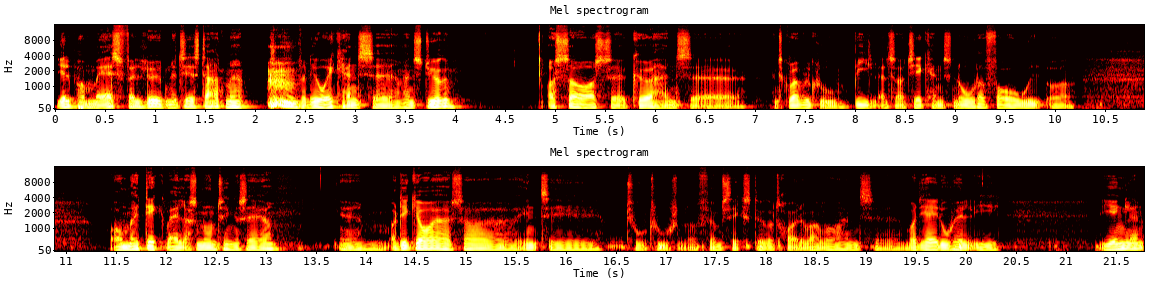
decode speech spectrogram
hjælpe ham med asfaltløbende til at starte med, for det var ikke hans, øh, hans styrke. Og så også øh, køre hans, øh, hans gravel crew bil, altså at tjekke hans noter forud, og, og med dækvalg og sådan nogle ting og sager. Øhm, og det gjorde jeg så indtil 2005-6 stykker, tror jeg det var, hvor, hans, øh, hvor de havde et uheld i, i England.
